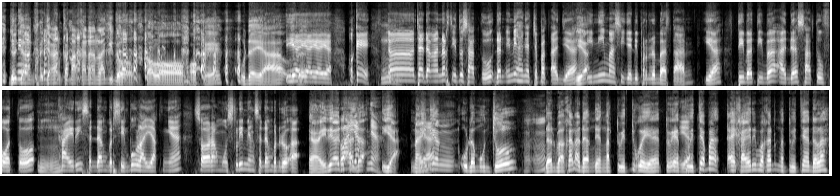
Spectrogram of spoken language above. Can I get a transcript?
Jo Ini jangan makanan. jangan ke makanan lagi dong, tolong, oke? Udah ya. Iya iya iya iya. Oke, eh, cadangan nurse itu satu dan ini hanya cepat aja. Iya. Ini masih jadi perdebatan ya. Tiba-tiba ada satu foto Kyrie sedang bersimpuh layaknya seorang muslim yang sedang berdoa. Nah ini ada, ada Layaknya. iya. Nah Ya. ini yang udah muncul dan bahkan ada yang nge-tweet juga ya. Tweet Iya. tweetnya apa? Eh Kyrie bahkan nge-tweetnya adalah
